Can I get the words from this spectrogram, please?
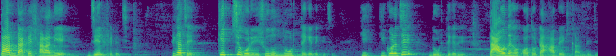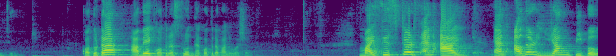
তার ডাকে সাড়া দিয়ে জেল খেটেছি। ঠিক আছে? কিচ্ছু করিনি শুধু দূর থেকে দেখেছি। কি কি করেছি? দূর থেকে দেখি তাও দেখো কতটা আবেগ গান্ধীজির জন্য। কতটা আবেগ, কতটা শ্রদ্ধা, কতটা ভালোবাসা। My sisters and I and other young people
